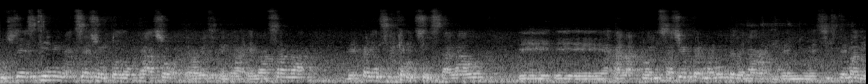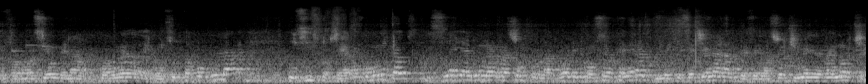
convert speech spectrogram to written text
Ustedes tienen acceso en todo caso a través de en la sala de prensa que hemos instalado a la actualización permanente del sistema de información de la jornada de consulta popular. Insisto, se harán comunicados y si hay alguna razón por la cual el Consejo General tiene que sesionar antes de las ocho y media de la noche,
